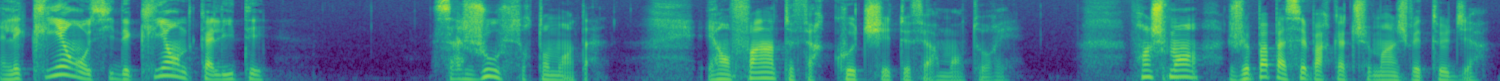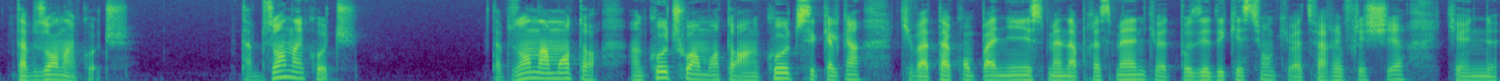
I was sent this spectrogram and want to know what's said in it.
Les clients aussi, des clients de qualité, ça joue sur ton mental. Et enfin, te faire coacher, te faire mentorer. Franchement, je ne vais pas passer par quatre chemins, je vais te dire. Tu as besoin d'un coach. Tu as besoin d'un coach. Tu as besoin d'un mentor. Un coach ou un mentor. Un coach, c'est quelqu'un qui va t'accompagner semaine après semaine, qui va te poser des questions, qui va te faire réfléchir, qui a une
